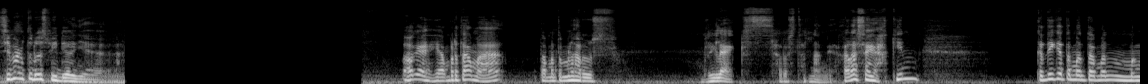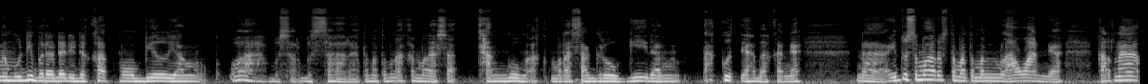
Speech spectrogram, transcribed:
Simak terus videonya. Oke, yang pertama, teman-teman harus relax, harus tenang ya. Karena saya yakin ketika teman-teman mengemudi berada di dekat mobil yang wah besar-besar ya, teman-teman akan merasa canggung, akan merasa grogi dan takut ya bahkan ya. Nah, itu semua harus teman-teman melawan ya. Karena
